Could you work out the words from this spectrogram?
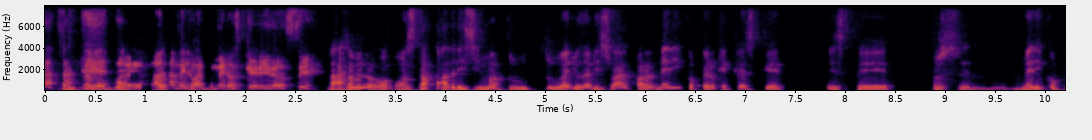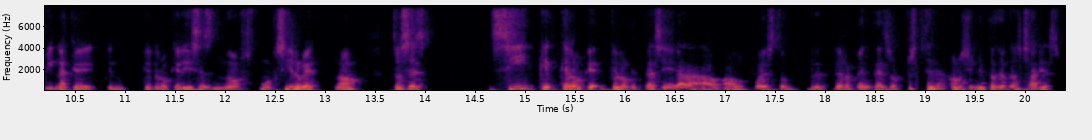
Exactamente. A ver, bájamelo a números, queridos, sí. Bájamelo, o, o está padrísima tu, tu, ayuda visual para el médico, pero ¿qué crees que este, pues el médico opina que, que, lo que dices no, no, sirve, ¿no? Entonces, sí, ¿qué, qué, es lo que, qué es lo que te hace llegar a, a un puesto de, de, repente eso? Pues tener conocimiento de otras áreas,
